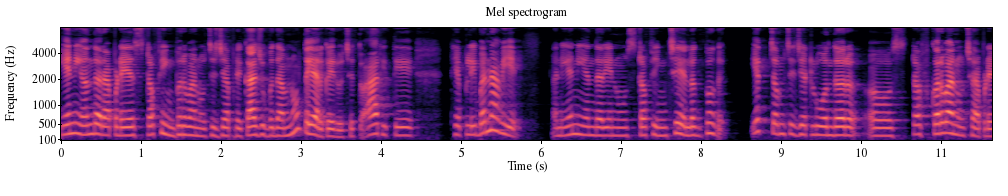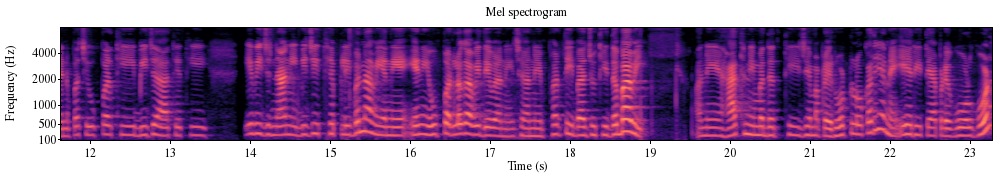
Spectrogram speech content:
એની અંદર આપણે સ્ટફિંગ ભરવાનું છે જે આપણે કાજુ બદામનું તૈયાર કર્યું છે. તો આ રીતે થેપલી બનાવીએ અને એની અંદર એનું સ્ટફિંગ છે લગભગ એક ચમચી જેટલું અંદર સ્ટફ કરવાનું છે આપણે, અને પછી ઉપરથી બીજા હાથેથી એવી જ નાની બીજી થેપલી બનાવી અને એની ઉપર લગાવી દેવાની છે અને ફરતી બાજુથી દબાવી અને હાથની મદદથી જેમ આપણે રોટલો કરીએ ને, એ રીતે આપણે ગોળ ગોળ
